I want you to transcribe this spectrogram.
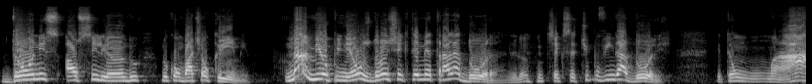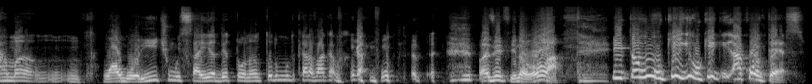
drones auxiliando no combate ao crime? Na minha opinião, os drones tinham que ter metralhadora, entendeu? Tinha que ser tipo Vingadores ter uma arma, um, um, algoritmo e saía detonando todo mundo que era vagabunda. Mas enfim, não, vamos lá. Então, o que, o que acontece?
